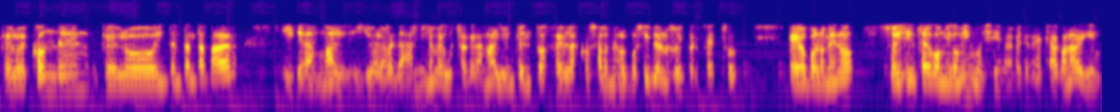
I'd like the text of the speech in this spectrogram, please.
que lo esconden, que lo intentan tapar y quedas mal. Y yo, la verdad, a mí no me gusta quedar mal. Yo intento hacer las cosas lo mejor posible, no soy perfecto, pero por lo menos soy sincero conmigo mismo. Y si me apetece estar con alguien,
